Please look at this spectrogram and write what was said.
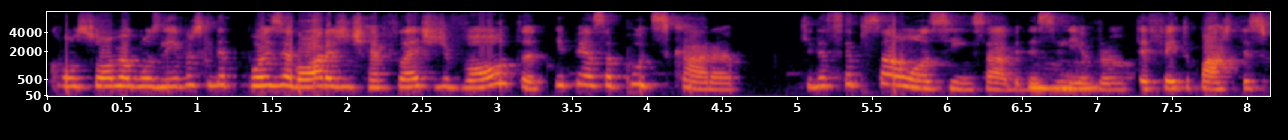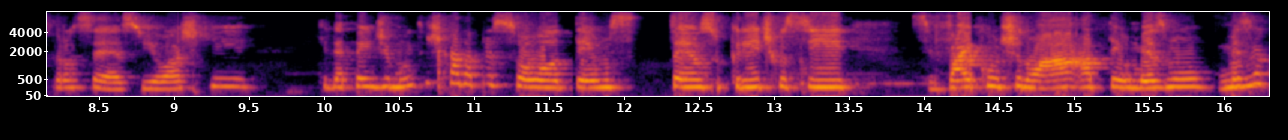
consome alguns livros que depois agora a gente reflete de volta e pensa, putz, cara, que decepção, assim, sabe, desse uhum. livro, ter feito parte desse processo. E eu acho que que depende muito de cada pessoa ter um senso crítico se, se vai continuar a ter o mesmo, mesmo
